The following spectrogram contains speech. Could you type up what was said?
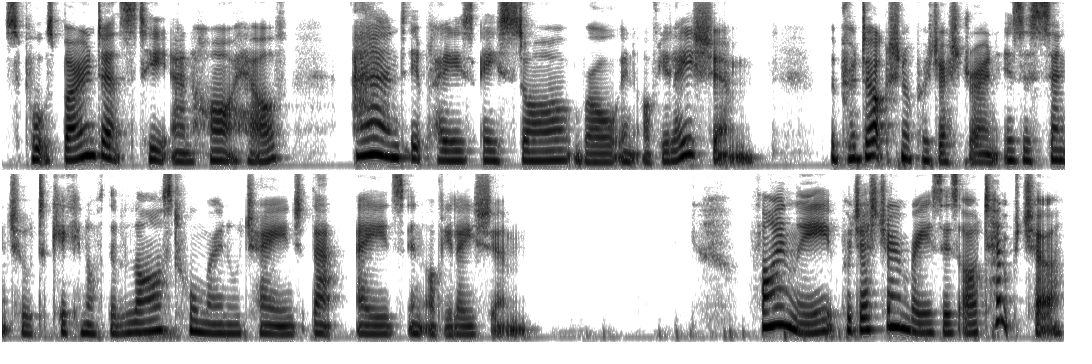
supports bone density and heart health, and it plays a star role in ovulation. The production of progesterone is essential to kicking off the last hormonal change that aids in ovulation. Finally, progesterone raises our temperature,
